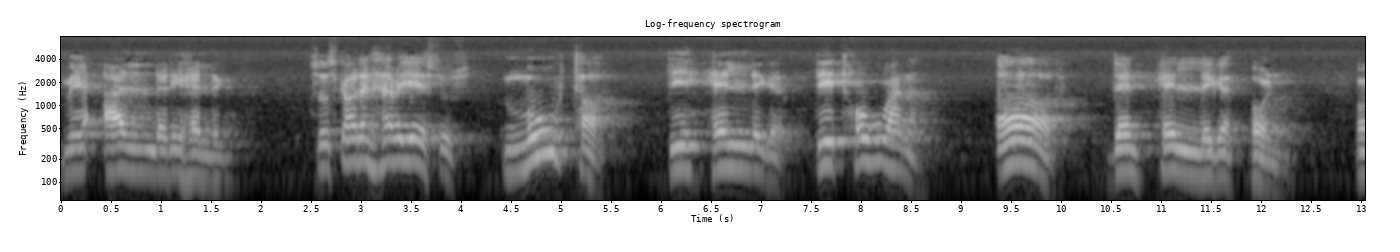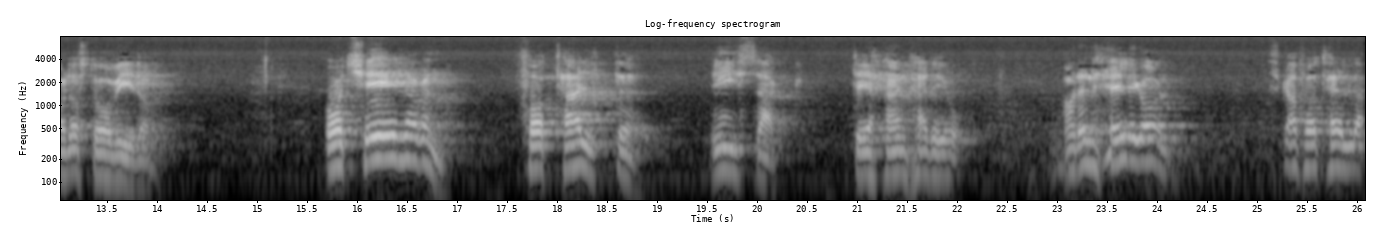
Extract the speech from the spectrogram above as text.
med alle de hellige. Så skal den Herre Jesus motta de hellige, de troende, av Den hellige ånd. Og det står videre Og tjeneren fortalte Isak det han hadde gjort. Og Den hellige ånd skal fortelle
